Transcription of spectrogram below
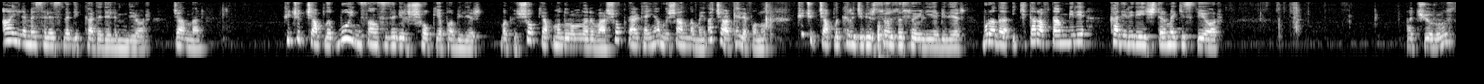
Aile meselesine dikkat edelim diyor canlar. Küçük çaplı bu insan size bir şok yapabilir. Bakın şok yapma durumları var. Şok derken yanlış anlamayın. Açar telefonu. Küçük çaplı kırıcı bir söz de söyleyebilir. Burada iki taraftan biri kaderi değiştirmek istiyor. Açıyoruz.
